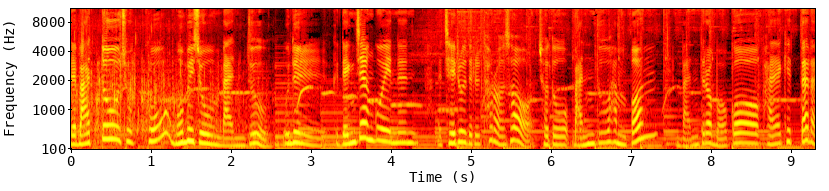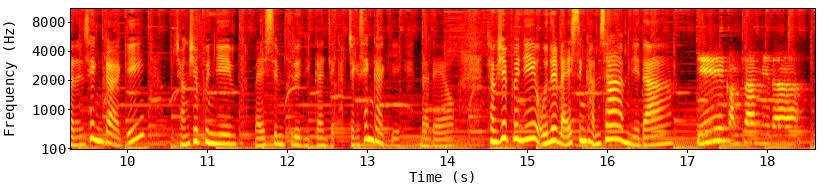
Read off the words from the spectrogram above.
네, 맛도 좋고 몸에 좋은 만두. 오늘 그 냉장고에 있는 재료들을 털어서 저도 만두 한번 만들어 먹어 봐야겠다라는 생각이 장 셰프님 말씀 들으니까 이제 갑자기 생각이 나네요. 장 셰프님 오늘 말씀 감사합니다. 예, 감사합니다.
